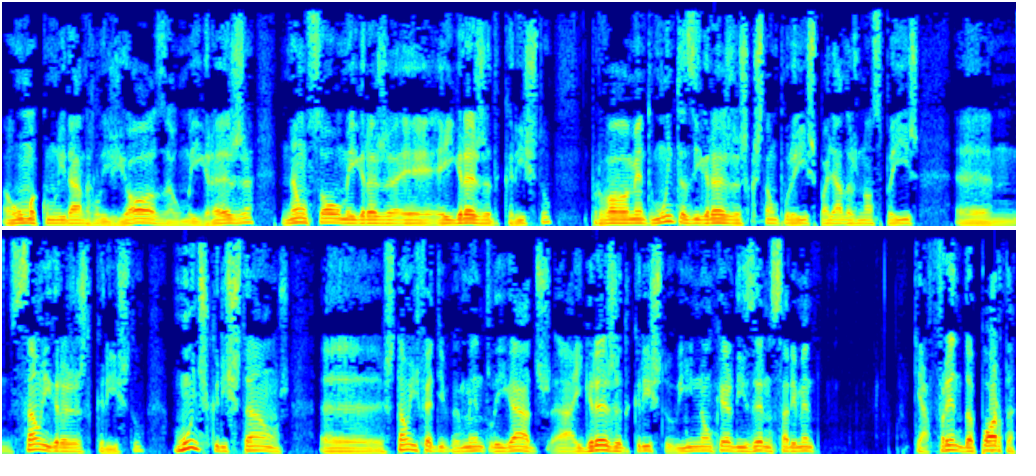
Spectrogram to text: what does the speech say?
a uma comunidade religiosa, a uma igreja, não só uma igreja é a igreja de Cristo, Provavelmente muitas igrejas que estão por aí espalhadas no nosso país uh, são igrejas de Cristo. Muitos cristãos uh, estão efetivamente ligados à igreja de Cristo e não quer dizer necessariamente que à frente da porta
